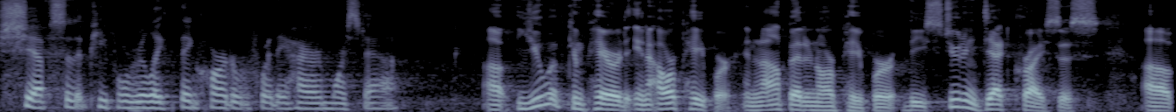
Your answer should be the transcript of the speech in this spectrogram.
shifts so that people really think harder before they hire more staff. Uh, you have compared in our paper, in an op-ed in our paper, the student debt crisis uh,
